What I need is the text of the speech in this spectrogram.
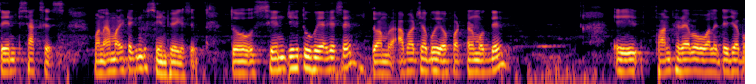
সেন্ট সাকসেস মানে আমার এটা কিন্তু সেন্ট হয়ে গেছে। তো সেন্ট যেহেতু হয়ে গেছে, তো আমরা আবার যাব এই অফারটার মধ্যে। এই ফান্ড র্যাব ওয়ালেটে যাব,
